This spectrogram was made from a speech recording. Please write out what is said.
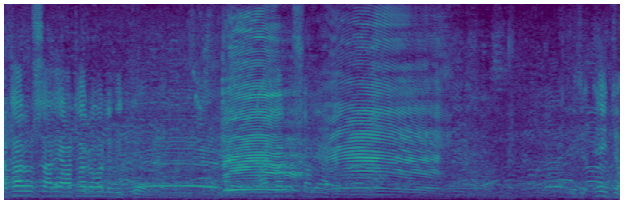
আঠারো, সাড়ে আঠারো হলে বিক্রি হবে। আঠারো, সাড়ে এইটা।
